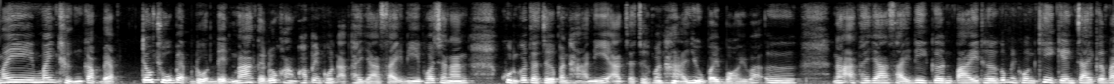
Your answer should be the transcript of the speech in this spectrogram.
ไม่ไม่ถึงกับแบบ เจ้าชู้แบบโดดเด่นมาก แต่ด้วยความเขาเป็นคนอัธยาศัยดี เพราะฉะนั้นคุณก็จะเจอปัญหานี้อาจจะเจอปัญหาอยู่บ่อยๆ ว่าเออนะอัธยาศัยดีเกินไป เธอก็เป็นคนขี้เกรงใจเกินไป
